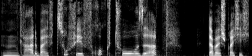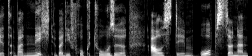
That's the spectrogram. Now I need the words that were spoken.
gerade bei zu viel Fructose Dabei spreche ich jetzt aber nicht über die Fructose aus dem Obst, sondern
